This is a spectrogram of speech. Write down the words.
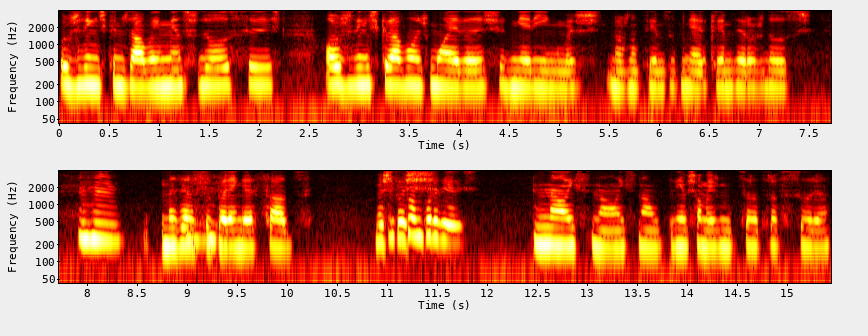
os vizinhos que nos davam imensos doces, ou os vizinhos que davam as moedas, o dinheirinho, mas nós não queríamos o dinheiro, queríamos era os doces. Uhum. Mas era super engraçado. Mas depois. pão por Deus. Não, isso não, isso não. Podíamos só mesmo de ser a travessura.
